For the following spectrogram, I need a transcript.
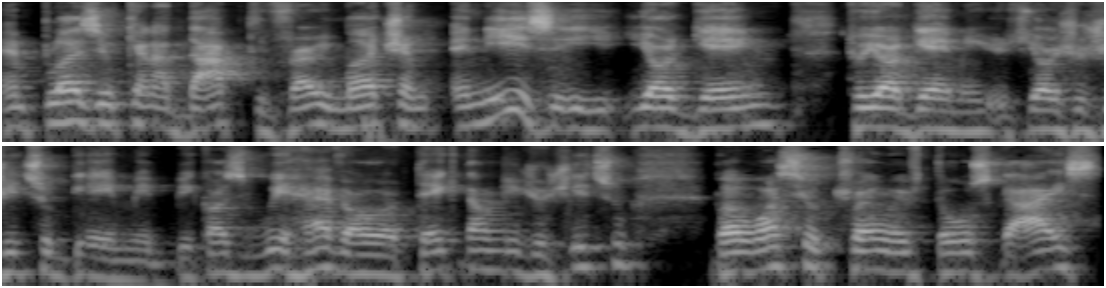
And plus, you can adapt very much and, and easy your game to your game, your jiu-jitsu game, because we have our takedown in jiu-jitsu. But once you train with those guys,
